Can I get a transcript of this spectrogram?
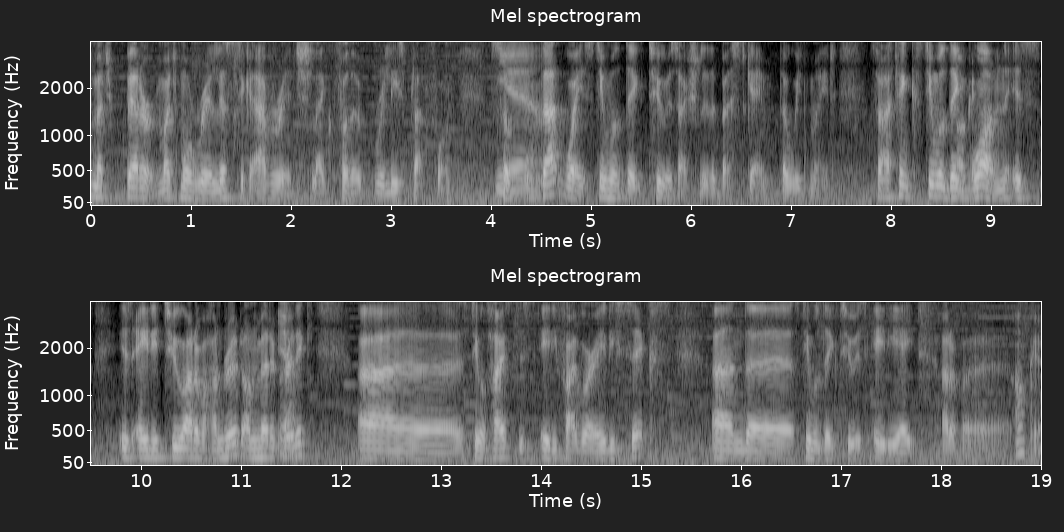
much better, much more realistic average like for the release platform. So Yeah. that way, SteamWorld Dig 2 is actually the best game that we've made. So I think SteamWorld Dig Okay. 1 is is 82 out of 100 on Metacritic. Uh, SteamWorld Heist is 85 or 86, and uh, SteamWorld Dig 2 is 88 out of uh, Okay.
